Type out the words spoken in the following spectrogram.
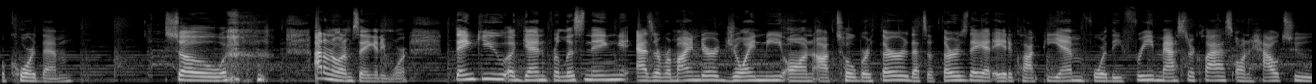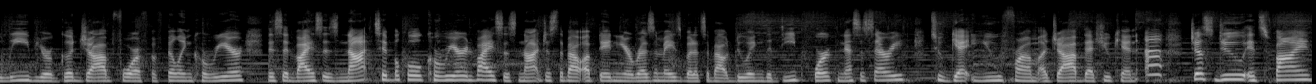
record them. So I don't know what I'm saying anymore. Thank you again for listening. As a reminder, join me on October 3rd, that's a Thursday at 8 o'clock p.m., for the free masterclass on how to leave your good job for a fulfilling career. This advice is not typical career advice. It's not just about updating your resumes, but it's about doing the deep work necessary to get you from a job that you can ah, just do, it's fine,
